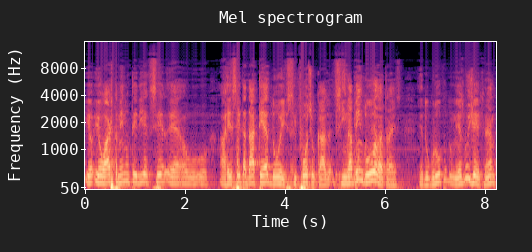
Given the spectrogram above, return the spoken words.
Eu, eu acho também não teria que ser é, o, a receita da TE 2, se fosse o caso. Sim, são da Bengoa lá atrás. É do grupo do mesmo jeito, né?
